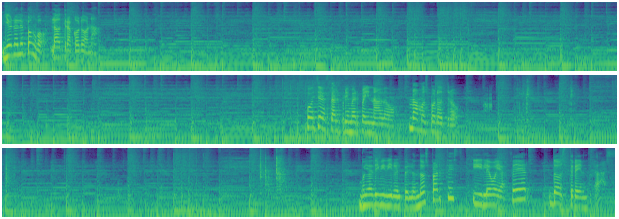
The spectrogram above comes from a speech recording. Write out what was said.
Y ahora le pongo la otra corona. Pues ya está el primer peinado. Vamos por otro. Voy a dividir el pelo en dos partes y le voy a hacer dos trenzas.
